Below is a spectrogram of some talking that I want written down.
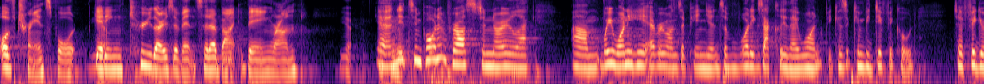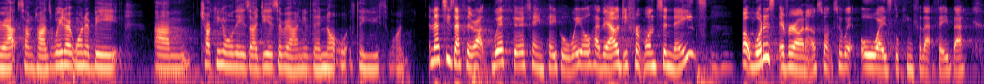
of transport, getting to those events that are bi- being run. Yeah. Yeah, and it's important for us to know like um, we want to hear everyone's opinions of what exactly they want because it can be difficult to figure out sometimes. We don't want to be um, chucking all these ideas around if they're not what the youth want. And that's exactly right. We're 13 people. We all have our different wants and needs. But what does everyone else want? So we're always looking for that feedback.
